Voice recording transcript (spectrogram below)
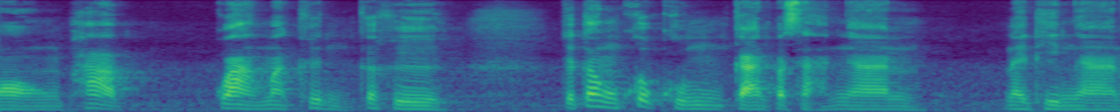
มองภาพกว้างมากขึ้นก็คือ จะต้องควบคุมการประสานงานในทีมงาน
